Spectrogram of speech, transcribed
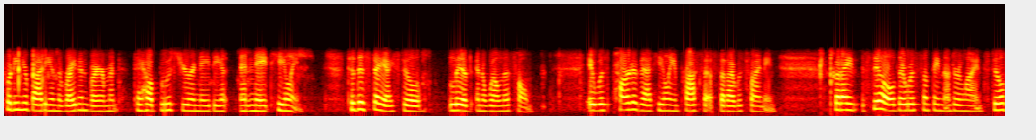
putting your body in the right environment to help boost your innate, innate healing. To this day, I still live in a wellness home. It was part of that healing process that I was finding. But I still, there was something underlying, still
